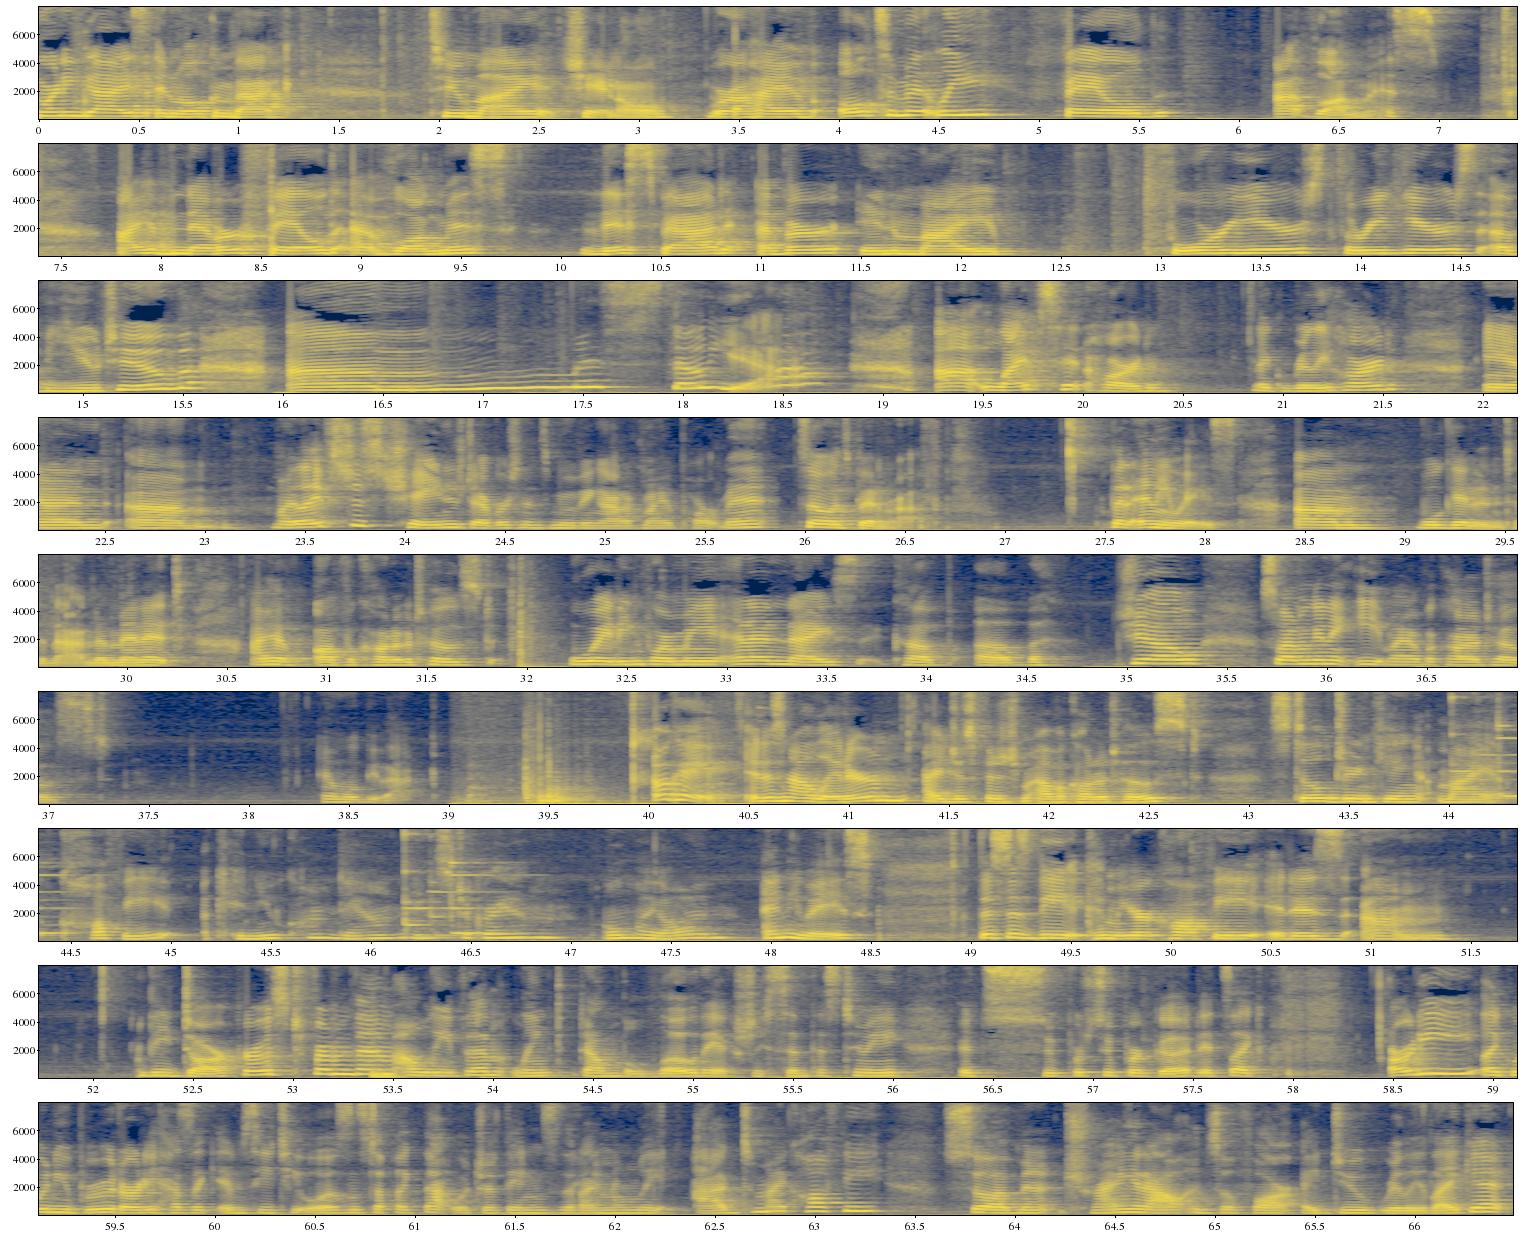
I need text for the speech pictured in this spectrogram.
morning guys and welcome back to my channel where I have ultimately failed at Vlogmas. I have never failed at Vlogmas this bad ever in my four years, three years of YouTube. Um, so yeah, uh, life's hit hard, like really hard. And um, my life's just changed ever since moving out of my apartment. So it's been rough. But anyways, um, we'll get into that in a minute. I have avocado toast waiting for me and a nice cup of joe. So I'm gonna eat my avocado toast and we'll be back. Okay, it is now later. I just finished my avocado toast. Still drinking my coffee. Can you calm down, Instagram? Oh my God. Anyways, this is the Khmer coffee. It is um, the dark roast from them. I'll leave them linked down below. They actually sent this to me. It's super, super good. It's like already, like when you brew it, already has like MCT oils and stuff like that, which are things that I normally add to my coffee. So I've been trying it out and so far I do really like it.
